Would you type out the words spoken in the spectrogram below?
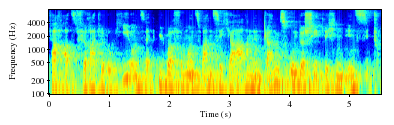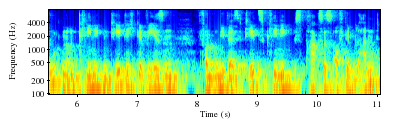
Facharzt für Radiologie und seit über 25 Jahren in ganz unterschiedlichen Instituten und Kliniken tätig gewesen, von Universitätsklinik bis Praxis auf dem Land.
